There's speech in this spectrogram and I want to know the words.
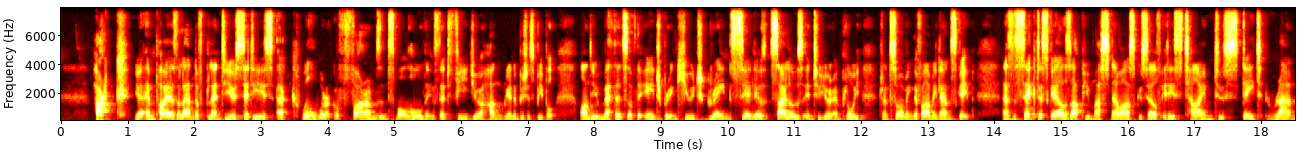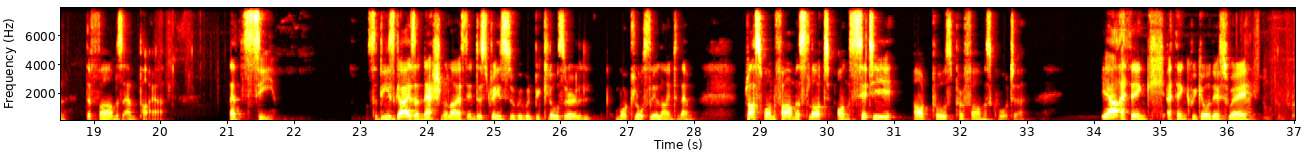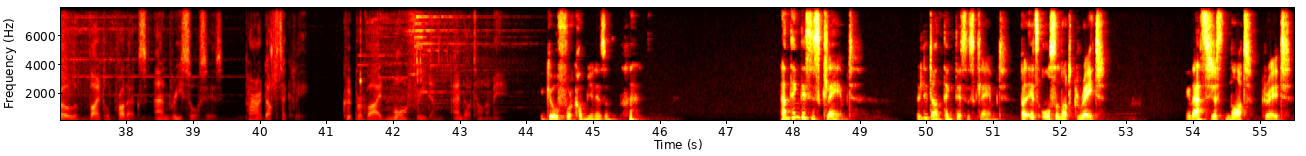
Hark! Your empire is a land of plenty. Your city is a quillwork of farms and small holdings that feed your hungry and ambitious people. While new methods of the age bring huge grain silos into your employ, transforming the farming landscape. As the sector scales up, you must now ask yourself, it is time to state ran the farm's empire. Let's see. So these guys are nationalized industries, so we would be closer, more closely aligned to them. Plus one farmer slot on city outpost per farmer's quarter. Yeah, I think I think we go this way. National control of vital products and resources, paradoxically, could provide more freedom and autonomy go for communism. I don't think this is claimed. Really don't think this is claimed. But it's also not great. That's just not great.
